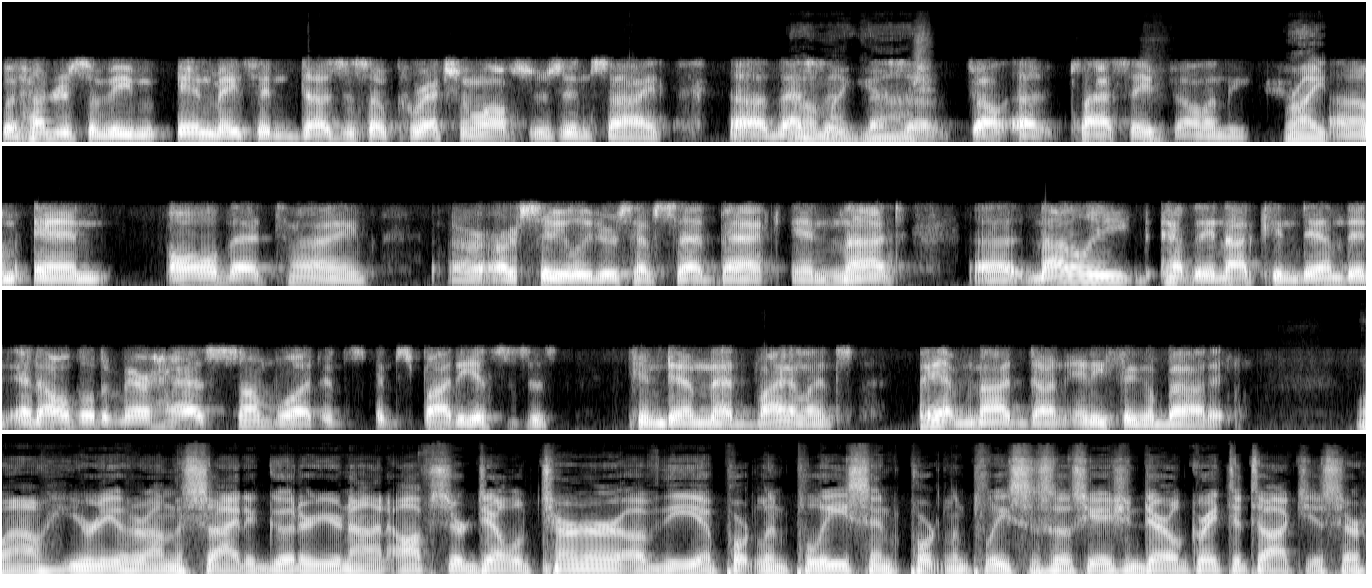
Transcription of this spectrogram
with hundreds of inmates and dozens of correctional officers inside. Uh, that's, oh a, that's a, a, Class A felony. Right. Um, and all that time, our, our, city leaders have sat back and not uh, not only have they not condemned it, and although the mayor has somewhat, in, in spotty instances, condemned that violence, they have not done anything about it. Wow, you're either on the side of good or you're not. Officer Daryl Turner of the uh, Portland Police and Portland Police Association. Daryl, great to talk to you, sir.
